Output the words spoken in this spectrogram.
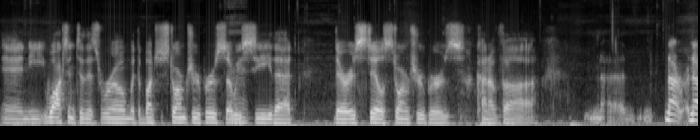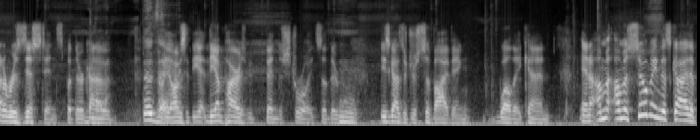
and he walks into this room with a bunch of stormtroopers. So we see that there is still stormtroopers, kind of uh, not not a resistance, but they're kind of They're obviously the the empire's been destroyed, so they're Mm. these guys are just surviving while they can. And I'm I'm assuming this guy, the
